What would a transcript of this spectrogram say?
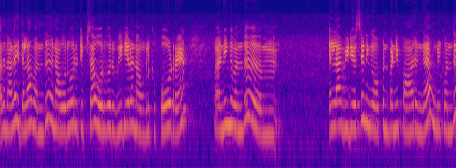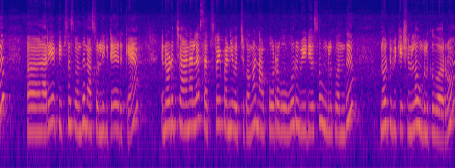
அதனால் இதெல்லாம் வந்து நான் ஒரு ஒரு டிப்ஸாக ஒரு ஒரு வீடியோவில் நான் உங்களுக்கு போடுறேன். நீங்கள் வந்து எல்லா வீடியோஸையும் நீங்கள் ஓப்பன் பண்ணி பாருங்கள் உங்களுக்கு வந்து நிறைய டிப்ஸஸ் வந்து நான் சொல்லிக்கிட்டே இருக்கேன். என்னோடய சேனலை சப்ஸ்கிரைப் பண்ணி வச்சுக்கோங்க. நான் போடுற ஒவ்வொரு வீடியோஸும் உங்களுக்கு வந்து நோட்டிஃபிகேஷனில் உங்களுக்கு வரும்.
